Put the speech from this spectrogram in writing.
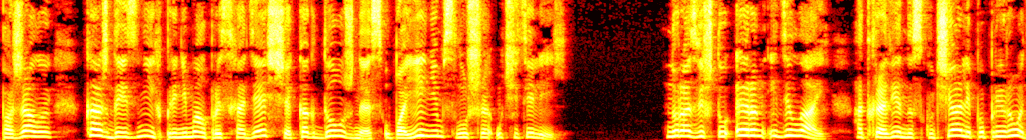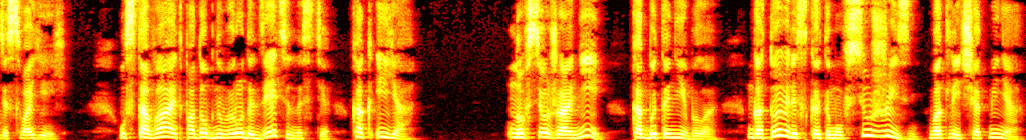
Пожалуй, каждый из них принимал происходящее как должное с упоением, слушая учителей. Но разве что Эрон и Дилай откровенно скучали по природе своей уставает подобного рода деятельности, как и я. Но все же они, как бы то ни было, готовились к этому всю жизнь, в отличие от меня.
